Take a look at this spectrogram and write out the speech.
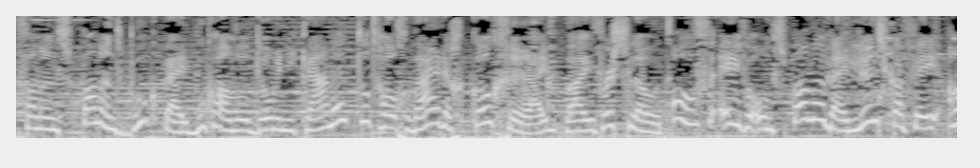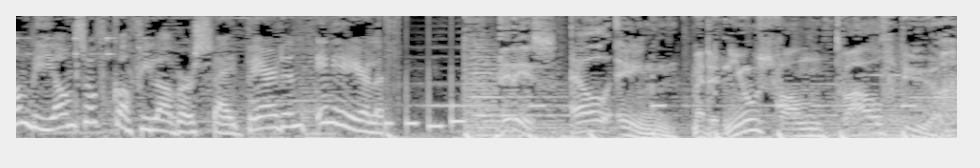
Van een spannend boek bij boekhandel Dominicane tot hoogwaardig kookgerei bij Versloot. Of even ontspannen bij lunchcafé Ambiance of Coffee Lovers bij Berden in Heerlen. Dit is L1 met het nieuws van 12 uur.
